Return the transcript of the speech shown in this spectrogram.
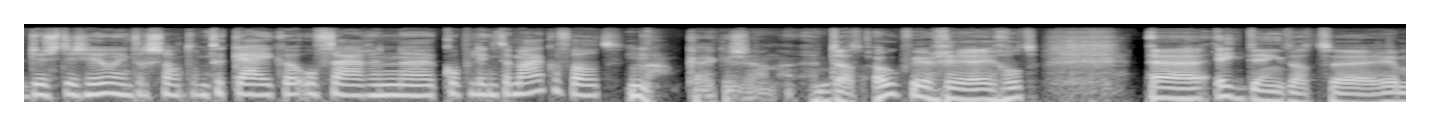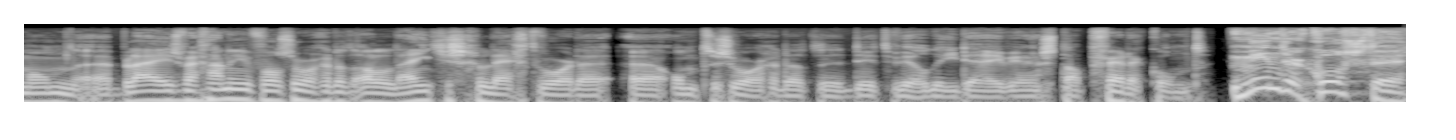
dus het is heel interessant om te kijken of daar een koppeling te maken valt. Nou, kijk eens aan. Dat ook weer geregeld. ik denk dat Raymond blij is. Wij gaan in ieder geval zorgen dat alle lijntjes gelegd worden om te zorgen dat dit wilde idee weer een stap verder komt. Minder kosten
